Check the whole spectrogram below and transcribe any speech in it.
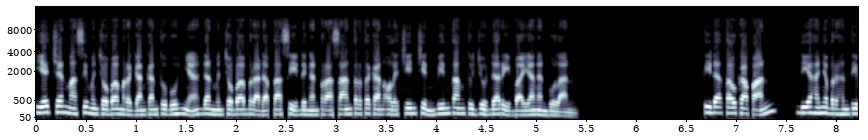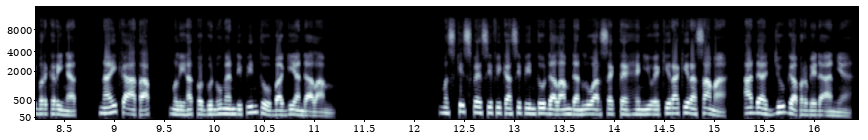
Ye Chen masih mencoba meregangkan tubuhnya dan mencoba beradaptasi dengan perasaan tertekan oleh cincin bintang tujuh dari bayangan bulan. Tidak tahu kapan, dia hanya berhenti berkeringat, naik ke atap, melihat pegunungan di pintu bagian dalam. Meski spesifikasi pintu dalam dan luar sekte Heng Yue kira-kira sama, ada juga perbedaannya.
